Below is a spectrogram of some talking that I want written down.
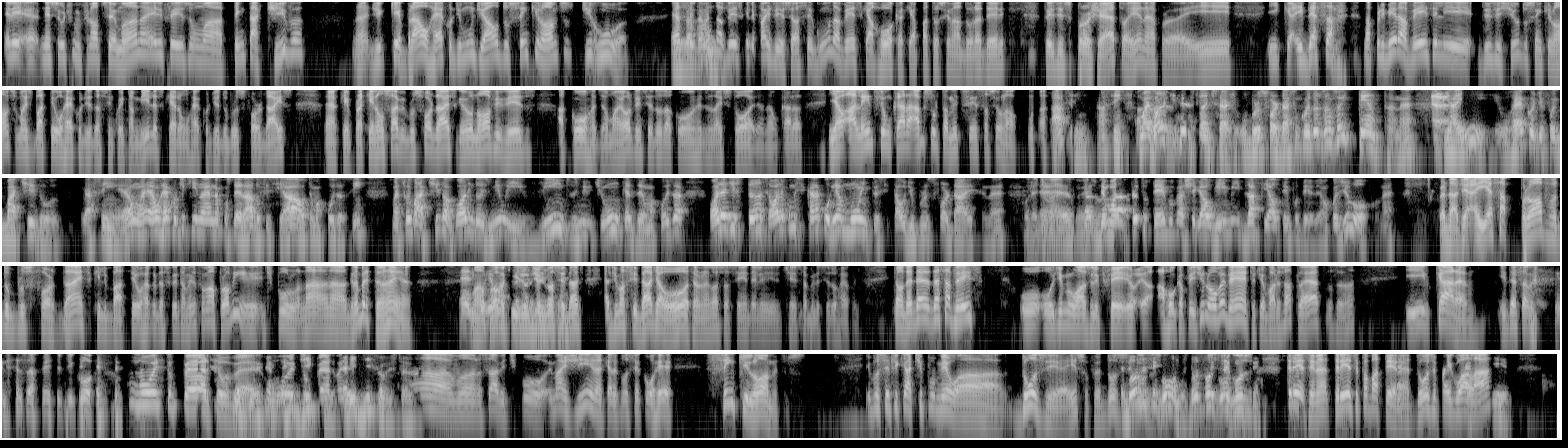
ele, é, nesse último final de semana, ele fez uma tentativa né, de quebrar o recorde mundial dos 100 quilômetros de rua. É Exatamente. a segunda vez que ele faz isso. É a segunda vez que a Roca, que é a patrocinadora dele, fez esse projeto aí, né? E, e, e dessa, na primeira vez ele desistiu dos 100 km, mas bateu o recorde das 50 milhas, que era um recorde do Bruce Fordyce. Né? Quem, Para quem não sabe, Bruce Fordyce ganhou nove vezes a Conrads, é o maior vencedor da Conrads na história, né? Um cara e além de ser um cara absolutamente sensacional. Ah, sim, ah, sim. Mas olha que interessante, Sérgio. O Bruce Fordyce é um corredor dos anos 80, né? É. E aí o recorde foi batido, assim, é um, é um recorde que não é, não é considerado oficial, tem uma coisa assim, mas foi batido agora em 2020, 2021, quer dizer, uma coisa. Olha a distância, olha como esse cara corria muito, esse tal de Bruce Fordyce, né? Corria demais. É, corria demorar demais. tanto tempo para chegar alguém e desafiar o tempo dele. É uma coisa de louco, né? Verdade. E essa prova do Bruce Fordyce, que ele bateu o recorde das 50 milhas, foi uma prova, tipo, na, na Grã-Bretanha. É, uma prova que de, de uma cidade, é de uma cidade a outra, um negócio assim, ele tinha estabelecido o recorde. Então, de, de, dessa vez, o, o Jimmy Wasley fez, a Roca fez de novo o evento, tinha vários atletas, né? E, cara, e dessa, dessa vez ficou muito perto, velho. É muito ridículo, perto. Mas... É ridículo a distância. Ah, mano, sabe? Tipo, imagina, cara, que você correr 100 quilômetros e você ficar, tipo, meu, a 12, é isso? Foi 12, 12 segundos. 12, 12 segundos. segundos 13, né? 13 para bater, é. né? 12 para igualar. É,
